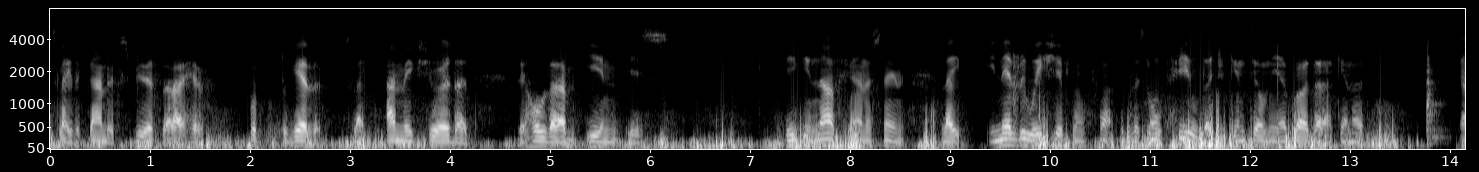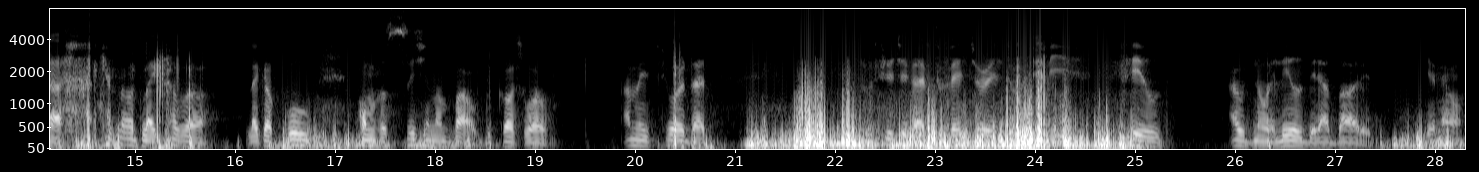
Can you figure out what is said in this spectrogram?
it's like the kind of experience that I have put together. It's like I make sure that the hole that I'm in is big enough. You understand? Like in every way, shape, and form. There's no field that you can tell me about that I cannot uh, I cannot like have a like a cool conversation about because well I made sure that future if I have to venture into any field I would know a little bit about it you know.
